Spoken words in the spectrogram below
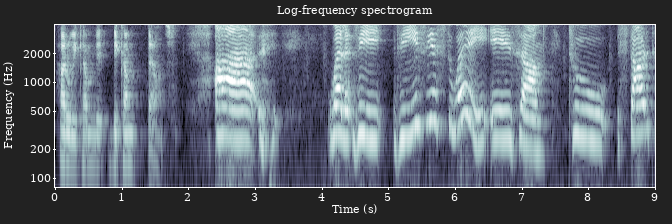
How do we come become balanced? Uh, well, the the easiest way is um, to start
